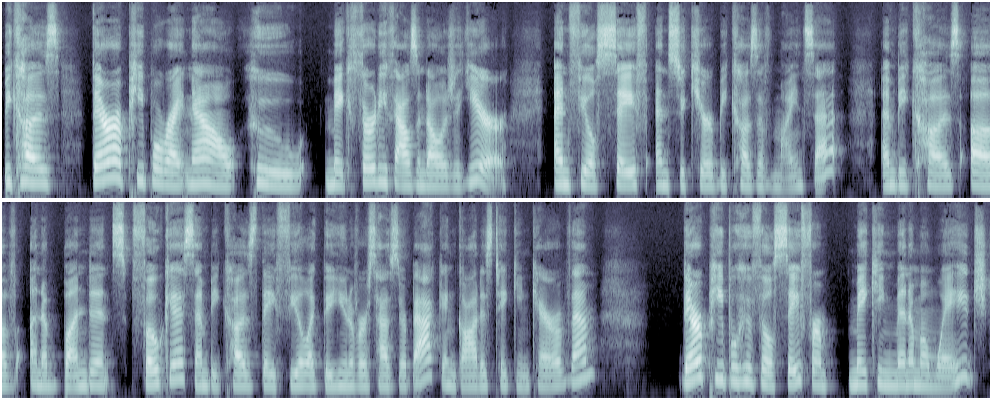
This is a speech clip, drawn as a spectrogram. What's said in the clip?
Because there are people right now who make $30,000 a year and feel safe and secure because of mindset and because of an abundance focus and because they feel like the universe has their back and God is taking care of them. There are people who feel safer making minimum wage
